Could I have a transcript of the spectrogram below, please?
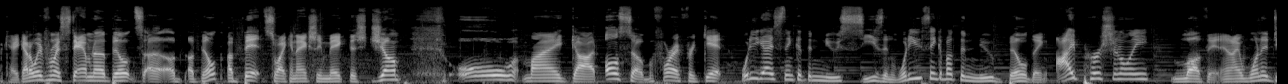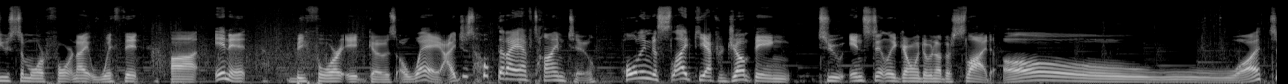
Okay, gotta wait for my stamina built, uh, a, a built a bit so I can actually make this jump. Oh my god. Also, before I forget, what do you guys think of the new season? What do you think about the new building? I personally love it, and I want to do some more Fortnite with it, uh, in it before it goes away. I just hope that I have time to. Holding the slide key after jumping to instantly go into another slide. Oh, what?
